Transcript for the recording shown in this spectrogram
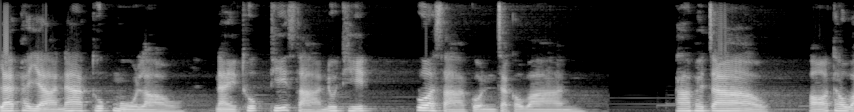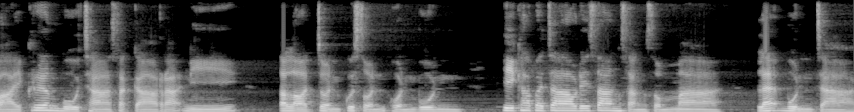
และพญานาคทุกหมู่เหล่าในทุกทิสานุทิศทั่วสากลจักรวาล ข้าพเจ้า ขอถวายเครื่องบูชาสักการะนี้ ตลอดจนกุศลผลบุญ ที่ข้าพเจ้าได้สร้างสั่งสมมา และบุญจาก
